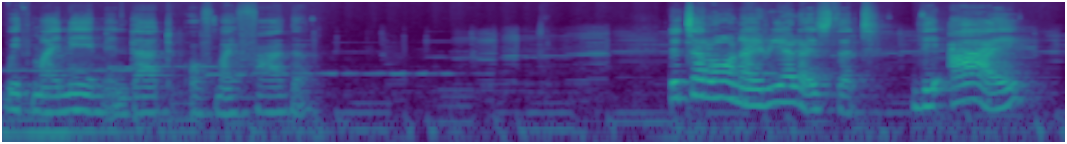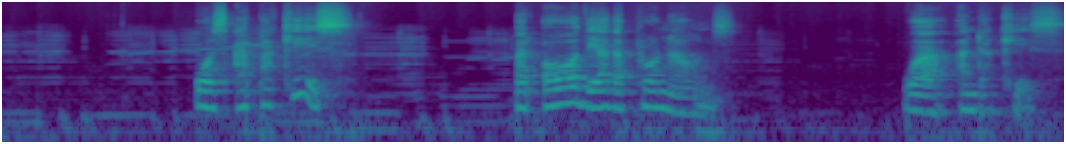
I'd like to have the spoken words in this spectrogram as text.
with my name and that of my father. Later on, I realized that the I was uppercase, but all the other pronouns were undercase.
